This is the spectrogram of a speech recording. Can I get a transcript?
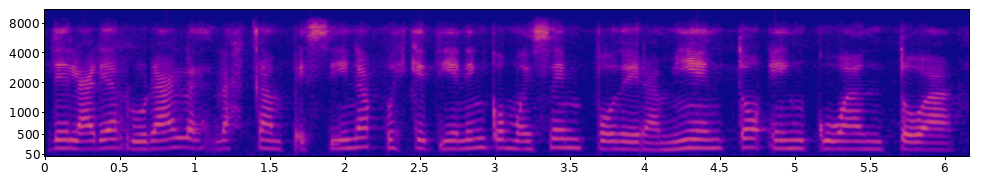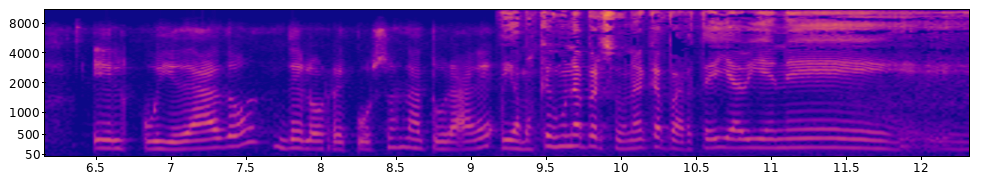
del área rural, la- las campesinas, pues que tienen como ese empoderamiento en cuanto a el cuidado de los recursos naturales. Digamos que es una persona que aparte ya viene eh,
